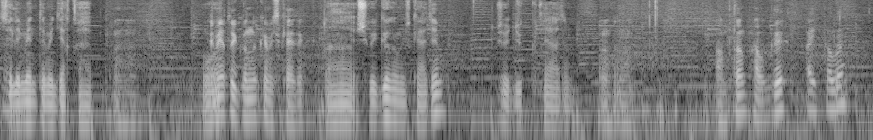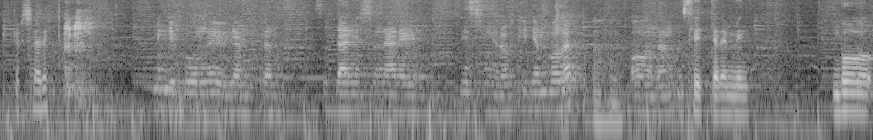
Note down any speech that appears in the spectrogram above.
с элементами дек кайып. Эме туйгунну көмискәдик. Үшкөйгө көмүскәдим. Жөдүк таядым. Антон халгы Айталын, кепсәри. Мен дипломный үлемтен создание сценария инсценировки дем болар. Оланан сеттере мен бу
